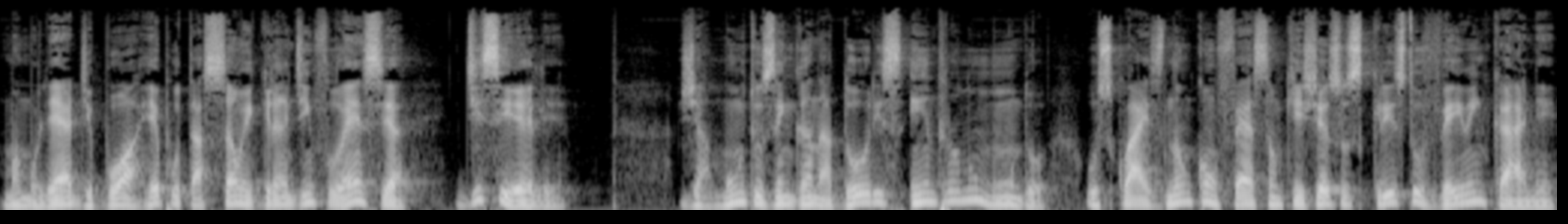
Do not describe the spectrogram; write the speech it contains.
uma mulher de boa reputação e grande influência, disse ele: Já muitos enganadores entram no mundo, os quais não confessam que Jesus Cristo veio em carne.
